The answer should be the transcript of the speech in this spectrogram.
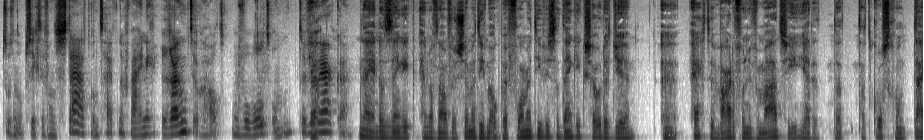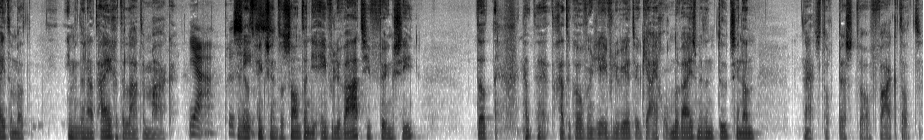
ten opzichte van staat. Want hij heeft nog weinig ruimte gehad, bijvoorbeeld, om te verwerken. Nee, en dat is denk ik, en of nou voor summatief, maar ook bij formatief is dat denk ik zo, dat je eh echte waardevolle informatie, ja, dat, dat, dat kost gewoon tijd om dat iemand naar het eigen te laten maken. Ja, precies. En dat vind ik zo interessant aan die evaluatiefunctie. Dat, dat het gaat ook over, je evalueert ook je eigen onderwijs met een toets. En dan, nou, het is toch best wel vaak dat,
